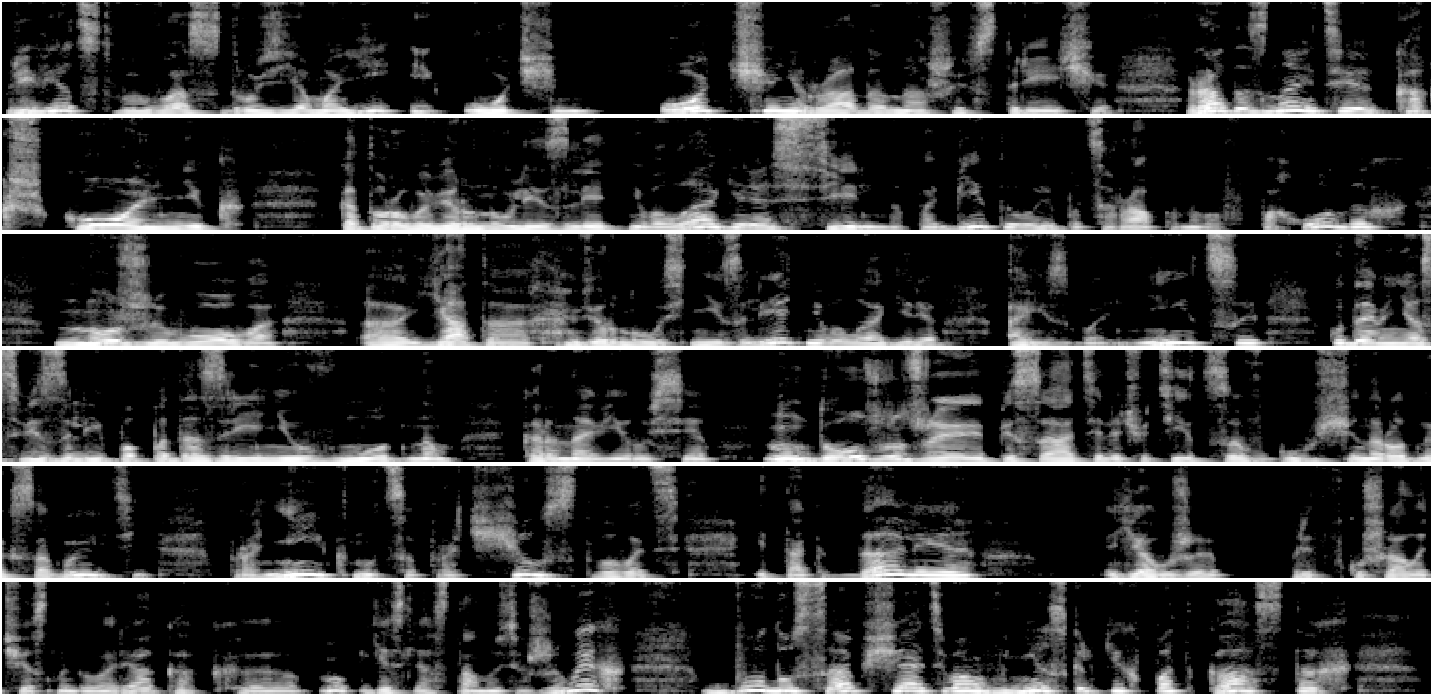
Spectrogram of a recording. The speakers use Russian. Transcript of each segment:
Приветствую вас, друзья мои, и очень, очень рада нашей встрече. Рада, знаете, как школьник, которого вернули из летнего лагеря, сильно побитого и поцарапанного в походах, но живого. А я-то вернулась не из летнего лагеря, а из больницы, куда меня свезли по подозрению в модном коронавирусе. Ну, должен же писатель очутиться в гуще народных событий, проникнуться, прочувствовать и так далее. Я уже предвкушала, честно говоря, как, э, ну, если останусь в живых, буду сообщать вам в нескольких подкастах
